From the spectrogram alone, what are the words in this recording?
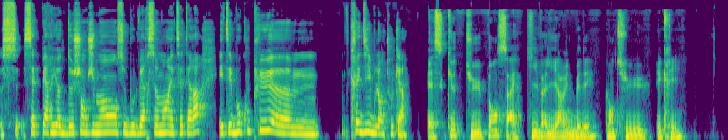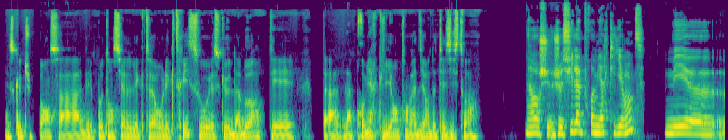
cette période de changement, ce bouleversement, etc., était beaucoup plus crédible en tout cas. Est-ce que tu penses à qui va lire une BD quand tu écris? Est-ce que tu penses à des potentiels lecteurs ou lectrices ou est-ce que d'abord tu es la première cliente, on va dire, de tes histoires? Alors, je, suis la première cliente, mais euh,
